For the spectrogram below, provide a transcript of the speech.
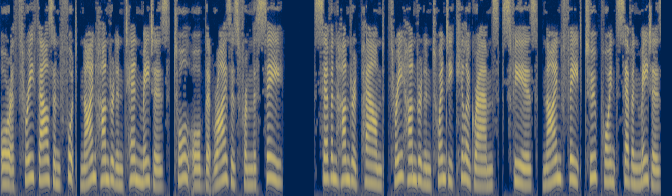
or a 3,000-foot (910 meters) tall orb that rises from the sea. 700-pound (320 kilograms) spheres, 9 feet (2.7 meters)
